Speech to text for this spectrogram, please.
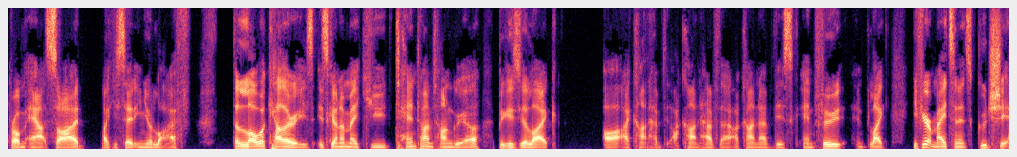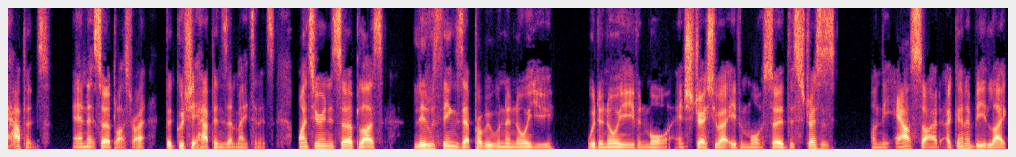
from outside, like you said, in your life. The lower calories is going to make you 10 times hungrier because you're like, oh, I can't have I can't have that. I can't have this. And food, like if you're at maintenance, good shit happens and at surplus, right? But good shit happens at maintenance. Once you're in a surplus, little things that probably wouldn't annoy you would annoy you even more and stress you out even more. So the stresses on the outside are going to be like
